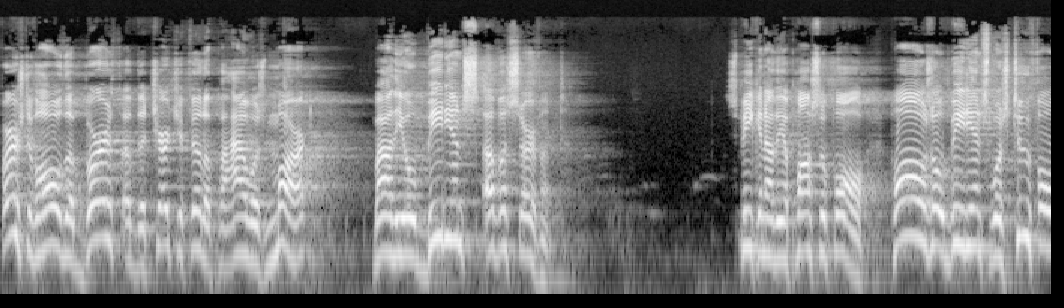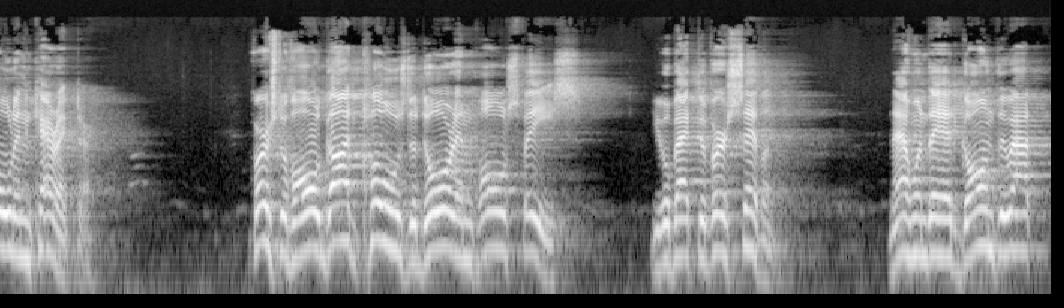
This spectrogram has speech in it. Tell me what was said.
First of all, the birth of the church of Philippi was marked by the obedience of a servant. Speaking of the Apostle Paul, Paul's obedience was twofold in character. First of all, God closed the door in Paul's face. You go back to verse 7. Now, when they had gone throughout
